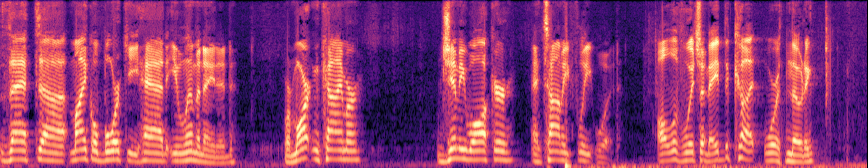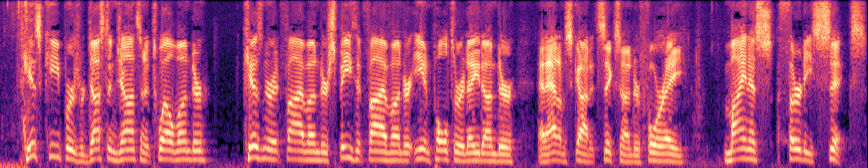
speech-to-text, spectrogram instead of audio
that uh, Michael Borky had eliminated were Martin Kaymer, Jimmy Walker, and Tommy Fleetwood. All of which made the cut, worth noting. His keepers were Dustin Johnson at 12 under, Kisner at 5 under, Spieth at 5 under, Ian Poulter at 8 under, and Adam Scott at 6 under for a minus 36.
